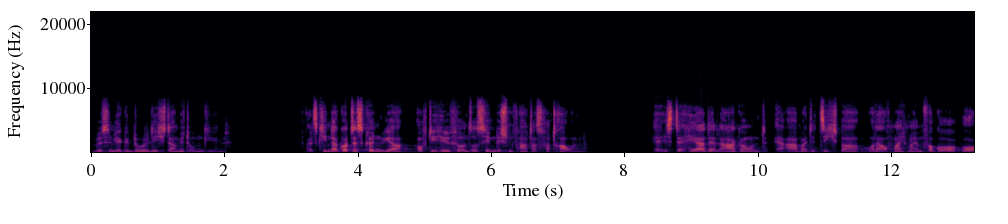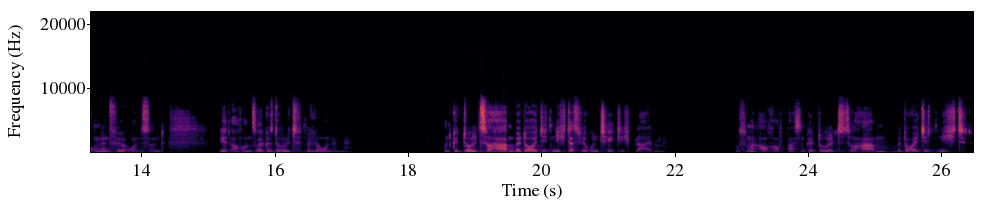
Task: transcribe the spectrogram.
müssen wir geduldig damit umgehen. Als Kinder Gottes können wir auf die Hilfe unseres himmlischen Vaters vertrauen. Er ist der Herr der Lage und er arbeitet sichtbar oder auch manchmal im Verborgenen für uns und wird auch unsere Geduld belohnen. Und Geduld zu haben bedeutet nicht, dass wir untätig bleiben muss man auch aufpassen. Geduld zu haben bedeutet nicht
